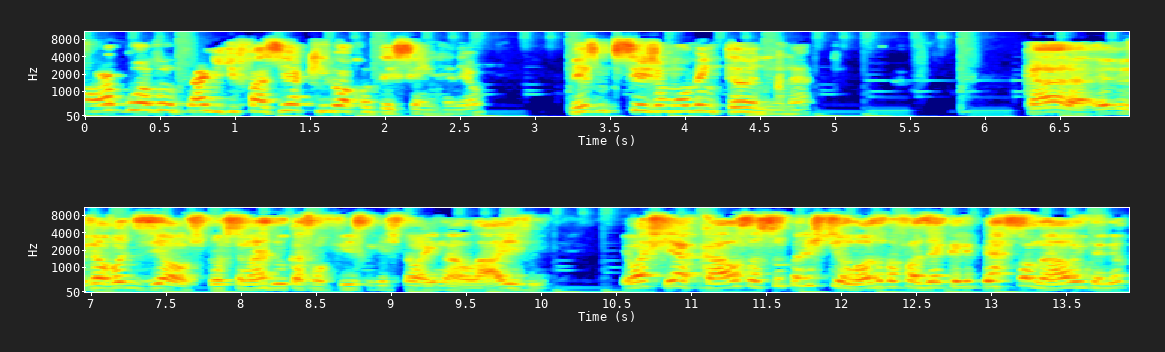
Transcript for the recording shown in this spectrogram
a maior boa vontade de fazer aquilo acontecer, entendeu? Mesmo que seja momentâneo, né? Cara, eu já vou dizer, ó, os profissionais de educação física que estão aí na live, eu achei a calça super estilosa para fazer aquele personal, entendeu?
